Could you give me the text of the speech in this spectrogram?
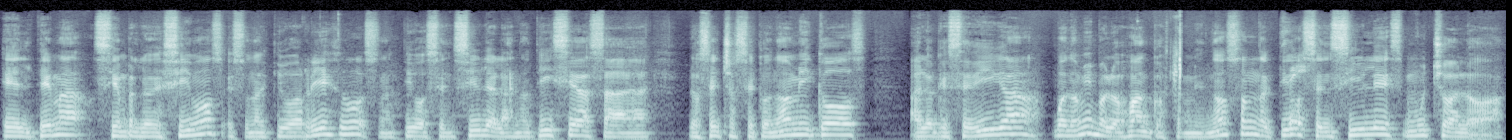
El tema, siempre lo decimos, es un activo de riesgo, es un activo sensible a las noticias, a los hechos económicos, a lo que se diga. Bueno, mismo los bancos también, ¿no? Son activos sensibles mucho a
